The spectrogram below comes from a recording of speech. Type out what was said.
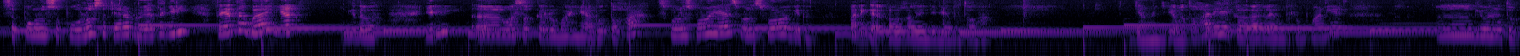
10 10 secara bergantian jadi ternyata banyak gitu. loh jadi uh, masuk ke rumahnya Abu Toha 10 10 ya 10 10 gitu. Paling nggak kalau kalian jadi Abu Toha? Jangan jadi Abu Toha deh kalau kalian perempuannya uh, gimana tuh?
